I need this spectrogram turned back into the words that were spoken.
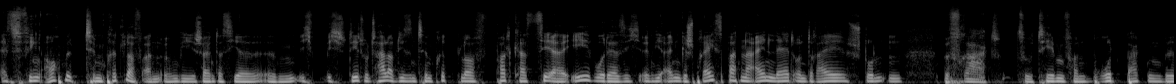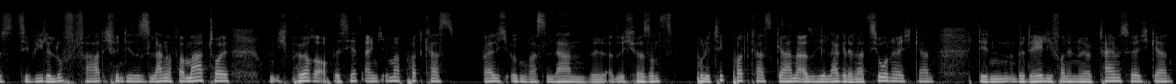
Es fing auch mit Tim Pritloff an. Irgendwie scheint das hier, ähm, ich, ich stehe total auf diesen Tim Pritloff Podcast CRE, wo der sich irgendwie einen Gesprächspartner einlädt und drei Stunden befragt zu Themen von Brotbacken bis zivile Luftfahrt. Ich finde dieses lange Format toll und ich höre auch bis jetzt eigentlich immer Podcasts, weil ich irgendwas lernen will. Also ich höre sonst Politik-Podcasts gerne, also hier Lage der Nation höre ich gern, den The Daily von den New York Times höre ich gern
